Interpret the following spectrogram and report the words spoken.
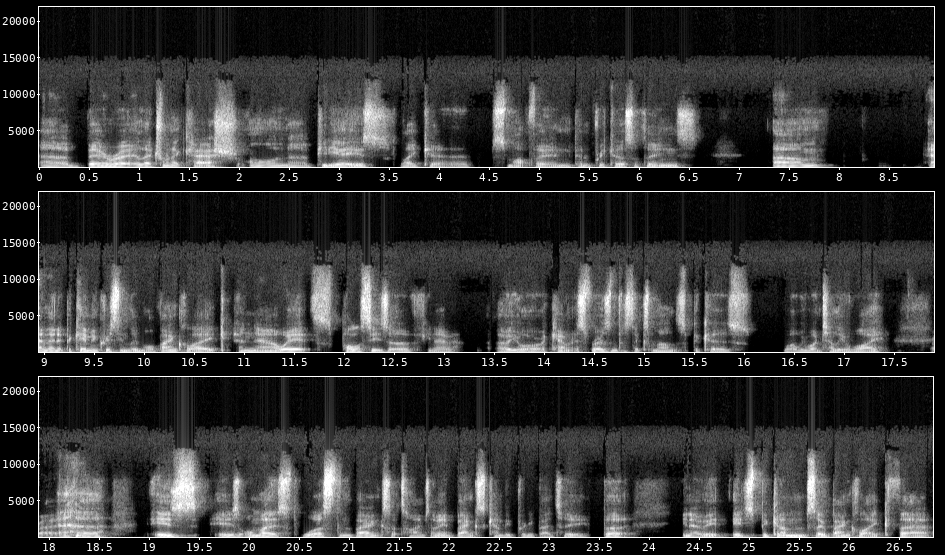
uh, bearer electronic cash on uh, PDAs, like uh, smartphone kind of precursor things. Um, and then it became increasingly more bank-like, and now it's policies of, you know, oh, your account is frozen for six months because, well, we won't tell you why. Right. is is almost worse than banks at times. I mean, banks can be pretty bad too, but you know, it, it's become so bank-like that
